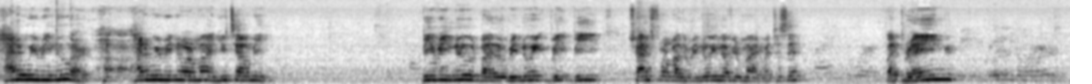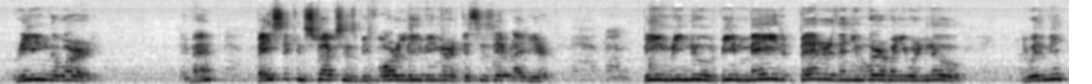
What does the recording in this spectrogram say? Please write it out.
How do we renew our how, how do we renew our mind? You tell me. Be renewed by the renewing be, be transformed by the renewing of your mind. What'd you say? By praying, Reading the word. reading the word. Amen. Basic instructions before leaving earth. This is it right here. Amen. Being renewed, being made better than you were when you were new. You with me?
